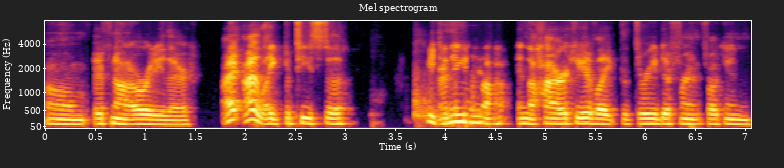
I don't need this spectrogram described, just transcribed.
Um, if not already there. I, I like Batista. I think in the in the hierarchy of like the three different fucking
